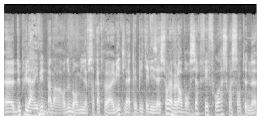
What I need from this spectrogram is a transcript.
Depuis l'arrivée de Bernard Arnault en 1988, la capitalisation, la valeur boursière fait x69.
